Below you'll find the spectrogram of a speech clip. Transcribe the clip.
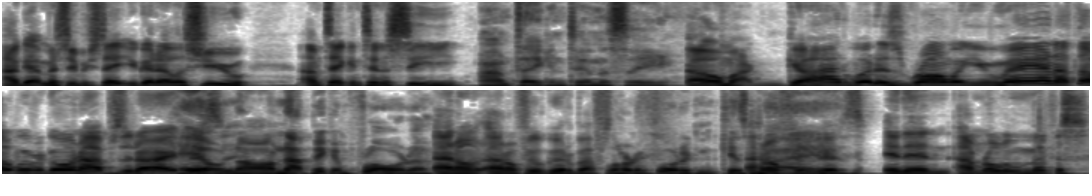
I've got Mississippi State. You got LSU. I'm taking Tennessee. I'm taking Tennessee. Oh my God, what is wrong with you, man? I thought we were going opposite. All right, Hell no, I'm not picking Florida. I don't. I don't feel good about Florida. Florida can kiss my I don't feel good. And then I'm rolling with Memphis.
